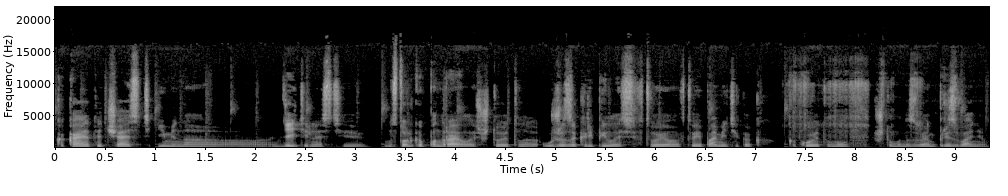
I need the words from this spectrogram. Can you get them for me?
какая-то часть именно э, деятельности настолько понравилась, что это уже закрепилось в, твоем, в твоей памяти как какое-то, ну, что мы называем призванием.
